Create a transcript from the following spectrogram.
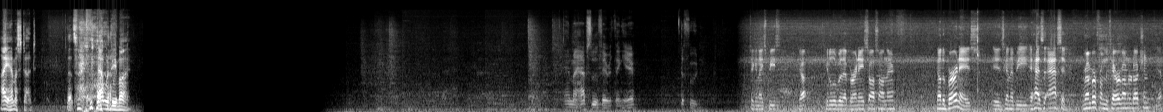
I am a stud. That's what I thought. That would be mine. And my absolute favorite thing here, the food. Take a nice piece. Yep. Get a little bit of that béarnaise sauce on there. Now the béarnaise is going to be it has the acid. Remember from the tarragon reduction? Yep.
